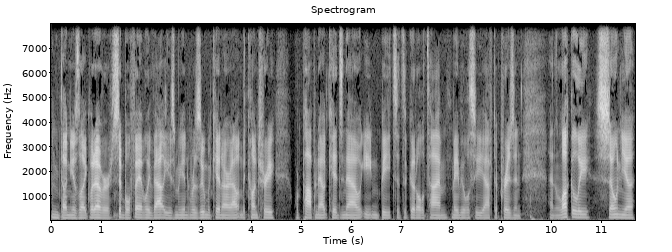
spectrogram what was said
And Dunya's like, whatever, simple family values. Me and Razumikin are out in the country. We're popping out kids now, eating beets. It's a good old time. Maybe we'll see you after prison. And luckily, Sonia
